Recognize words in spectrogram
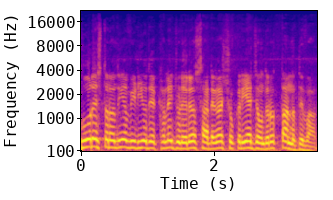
ਹੋਰ ਇਸ ਤਰ੍ਹਾਂ ਦੀਆਂ ਵੀਡੀਓ ਦੇਖਣ ਲਈ ਜੁੜੇ ਰਹੋ। ਸਾਡੇ ਨਾਲ ਸ਼ੁਕਰੀਆ ਜਿਉਂਦੇ ਰਹੋ। ਧੰਨਵਾਦ।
